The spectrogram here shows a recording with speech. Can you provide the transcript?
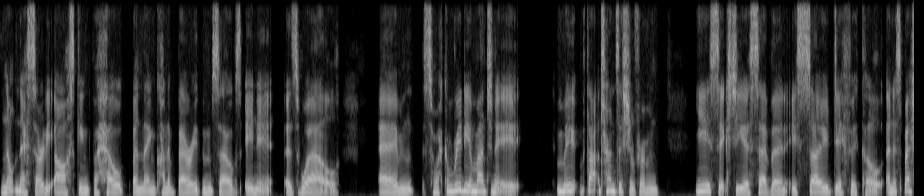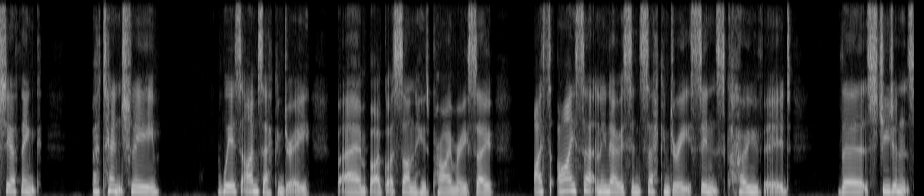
not necessarily asking for help and then kind of bury themselves in it as well um, so i can really imagine it, it that transition from year six to year seven is so difficult. And especially, I think, potentially, we're, I'm secondary, but, um, but I've got a son who's primary. So I, I certainly notice in secondary, since COVID, the students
